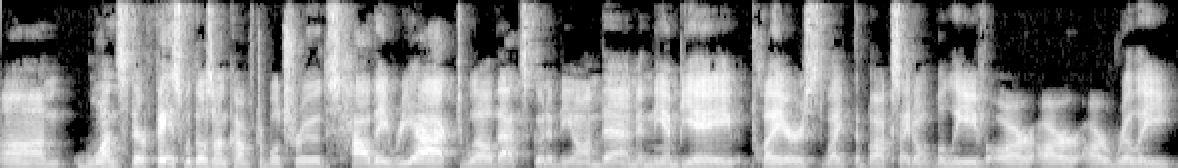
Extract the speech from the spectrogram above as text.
Um, once they're faced with those uncomfortable truths, how they react, well, that's going to be on them. And the NBA players, like the Bucks, I don't believe are, are, are really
